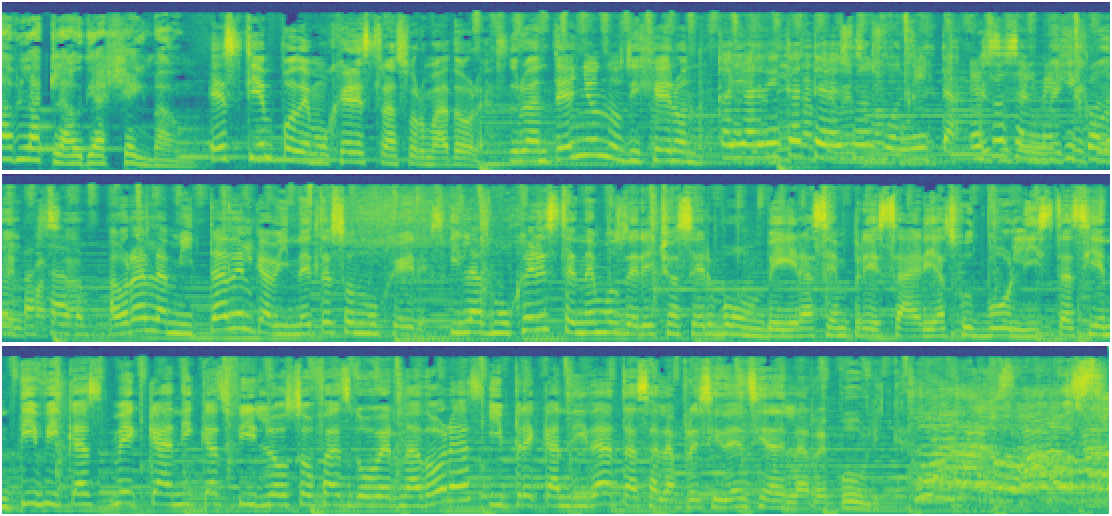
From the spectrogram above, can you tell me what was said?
Habla Claudia Sheinbaum. Es tiempo de mujeres transformadoras. Durante años nos dijeron, Calladita te ves más bonita. Eso es el México del pasado. Ahora la mitad del gabinete son mujeres. Y las mujeres tenemos derecho a ser bomberas, empresarias, futbolistas, científicas, mecánicas, filósofas, gobernadoras y precandidatas a la presidencia de la República. vamos a!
